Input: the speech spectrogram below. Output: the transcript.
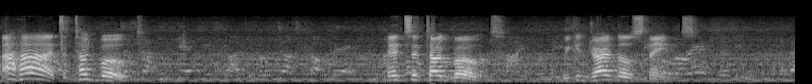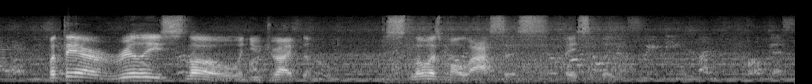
Aha! It's a tugboat. It's a tugboat. We can drive those things. But they are really slow when you drive them. Slow as molasses, basically. Sweetie, I'm focused.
